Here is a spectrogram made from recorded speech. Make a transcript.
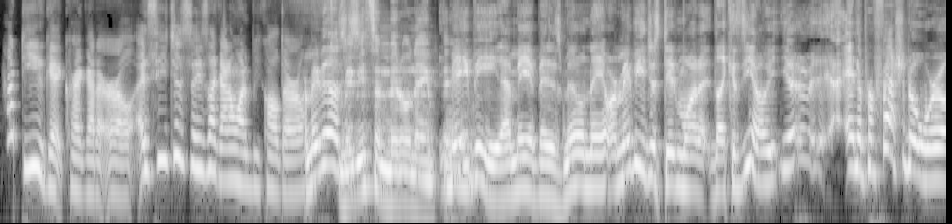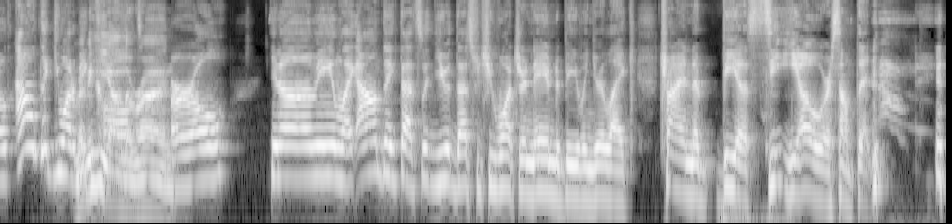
How do you get Craig out of Earl? Is he just he's like I don't want to be called Earl? Or maybe that was Maybe just- it's a middle name thing. Maybe that may have been his middle name, or maybe he just didn't want to, like, cause you know, you in a professional world, I don't think you want to be Maybe he on called the run. Earl. You know what I mean? Like, I don't think that's what you that's what you want your name to be when you're like trying to be a CEO or something.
